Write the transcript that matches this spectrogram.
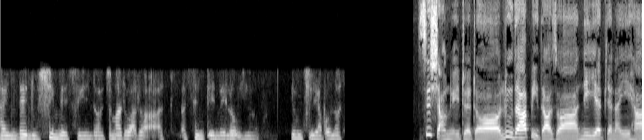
နိုင်တဲ့လူရှိမယ်ဆိုရင်တော့ကျမတို့ကတော့အဆင်ပြေမယ်လို့ယူယုံကြည်တာပေါ့နော်စစ်ဆောင်တွေအတွက်တော့လူသားပိသားစွာနေရက်ပြန်နိုင်ရေးဟာ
